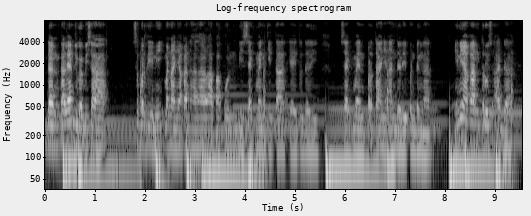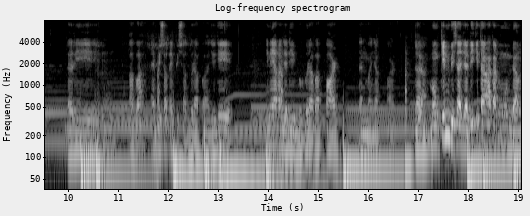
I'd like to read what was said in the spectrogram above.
Dan kalian juga bisa seperti ini menanyakan hal-hal apa pun di segmen kita yaitu dari segmen pertanyaan dari pendengar. Ini akan terus ada dari apa episode-episode berapa. Jadi ini akan jadi beberapa part dan banyak part. Dan Ya. mungkin bisa jadi kita akan mengundang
